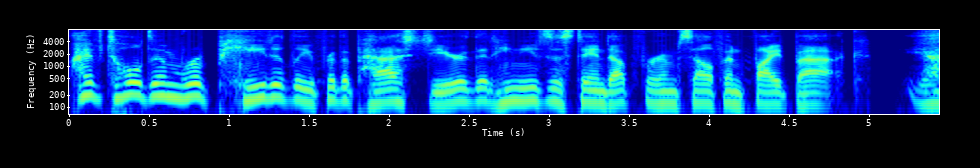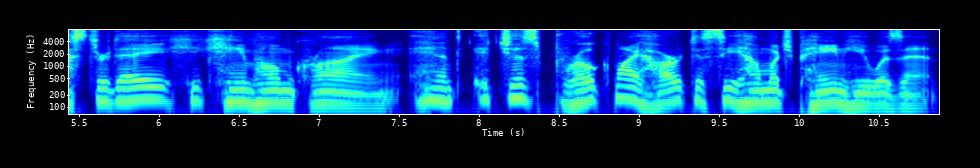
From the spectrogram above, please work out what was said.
I've told him repeatedly for the past year that he needs to stand up for himself and fight back. Yesterday, he came home crying, and it just broke my heart to see how much pain he was in.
